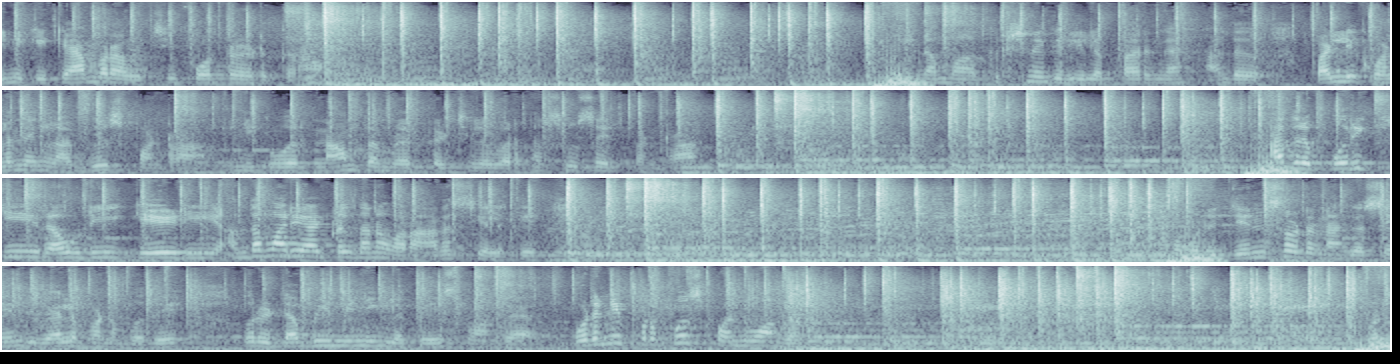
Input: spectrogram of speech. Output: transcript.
இன்னைக்கு கேமரா வச்சு ஃபோட்டோ எடுக்கிறான். நம்ம கிருஷ்ணகிரியில் பாருங்கள் அந்த பள்ளி குழந்தைங்களை அப்யூஸ் பண்ணுறான் இன்றைக்கி ஒரு நாம் தமிழர் கட்சியில் ஒருத்தன் சூசைட் பண்ணுறான் அதில் பொறுக்கி ரவுடி கேடி அந்த மாதிரி ஆட்கள் தானே வரோம் அரசியலுக்கு. ஒரு ஜென்ஸோட நாங்கள் சேர்ந்து வேலை பண்ணும்போது ஒரு டபுள் மீனிங்கில் பேசுவாங்க. உடனே ப்ரப்போஸ் பண்ணுவாங்க. ஒரு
